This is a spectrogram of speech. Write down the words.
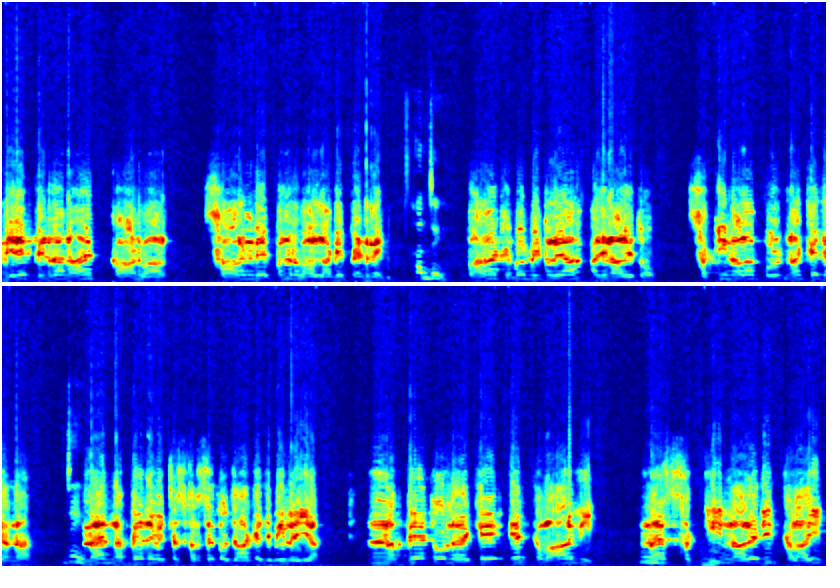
ਮੇਰੇ ਪਿੰਡ ਦਾ ਨਾਮ ਹੈ ਖਾਨਵਾਲ। ਸਾਰੰਗ ਦੇ ਬੱਲੜਵਾਲ ਲਾਗੇ ਪਿੰਡ ਨੇ। ਹਾਂਜੀ। 12 ਕਿਲੋਮੀਟਰ ਆ ਅਜਨਾਲੇ ਤੋਂ। ਸੱਕੀ ਨਾਲਾ ਪੁਲ ਲੰਘ ਕੇ ਜਾਣਾ ਮੈਂ 90 ਦੇ ਵਿੱਚ ਸਰਸੇ ਤੋਂ ਜਾ ਕੇ ਜ਼ਮੀਨ ਲਈ ਆ। 90 ਤੋਂ ਲੈ ਕੇ ਇੱਕ ਵਾਰ ਵੀ ਮੈਂ ਸੱਕੀ ਨਾਲੇ ਦੀ ਖਲਾਈ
